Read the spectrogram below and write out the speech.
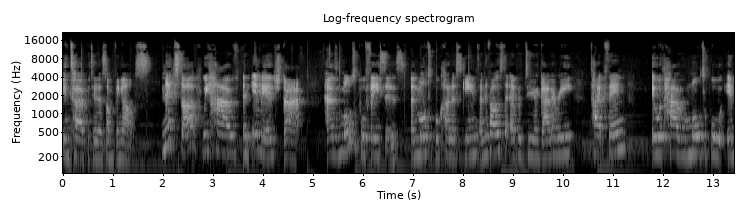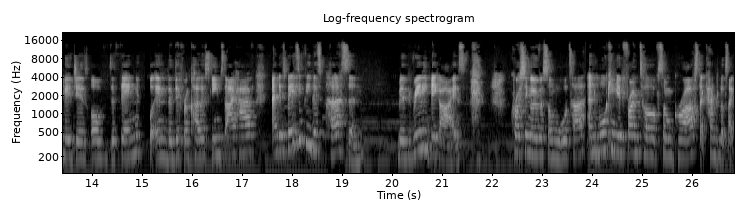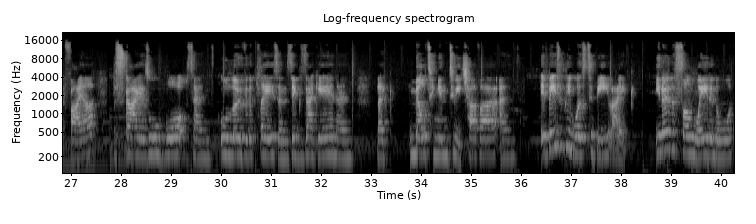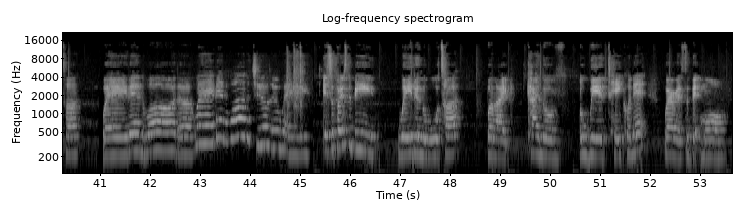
interpreted as something else Next up, we have an image that has multiple faces and multiple color schemes. And if I was to ever do a gallery type thing, it would have multiple images of the thing, but in the different color schemes that I have. And it's basically this person with really big eyes crossing over some water and walking in front of some grass that kind of looks like fire the sky is all warped and all over the place and zigzagging and like melting into each other. And it basically was to be like you know the song wade in the water? Wade in the water wade in the water children wade. It's supposed to be wade in the water but like kind of a weird take on it where it's a bit more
